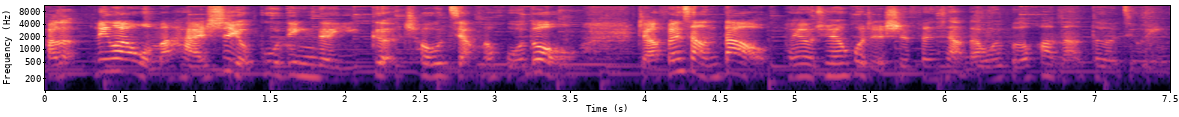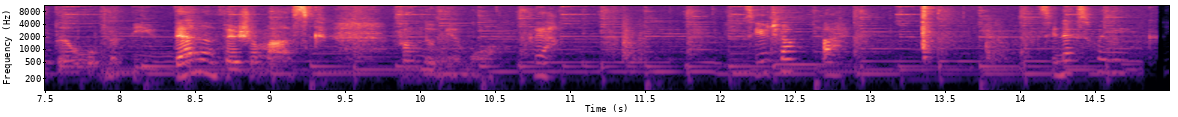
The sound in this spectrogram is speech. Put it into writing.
好的，另外我们还是有固定的一个抽奖的活动，只要分享到朋友圈或者是分享到微博的话呢，都有机会赢得我们 Bee Venom Facial Mask 风度面膜。对呀、啊。See you, ciao. Bye. See you next week.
